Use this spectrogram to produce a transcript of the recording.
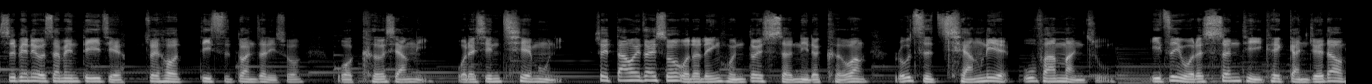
诗篇六十三篇第一节最后第四段这里说：“我可想你，我的心切慕你。”所以大卫在说：“我的灵魂对神你的渴望如此强烈，无法满足，以至于我的身体可以感觉到，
